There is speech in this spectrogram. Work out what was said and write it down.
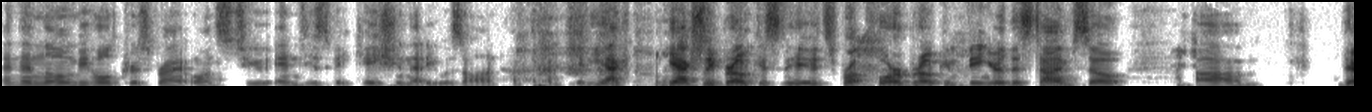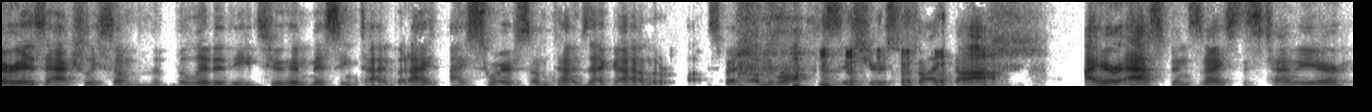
And then lo and behold, Kris Bryant wants to end his vacation that he was on. he actually he actually broke his it's for a broken finger this time. So um, there is actually some validity to him missing time. But I I swear sometimes that guy on the on the Rockies this year is like ah I hear Aspen's nice this time of year.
